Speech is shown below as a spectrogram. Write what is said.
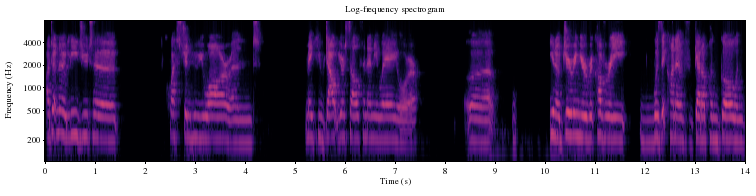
I don't know lead you to question who you are and make you doubt yourself in any way or uh, you know during your recovery was it kind of get up and go and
